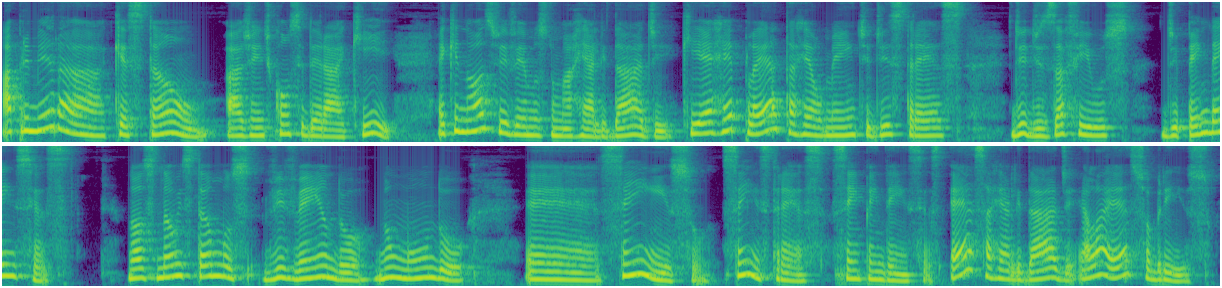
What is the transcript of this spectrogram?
A primeira questão a gente considerar aqui é que nós vivemos numa realidade que é repleta realmente de estresse, de desafios, de pendências. Nós não estamos vivendo num mundo é, sem isso, sem estresse, sem pendências. Essa realidade, ela é sobre isso.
